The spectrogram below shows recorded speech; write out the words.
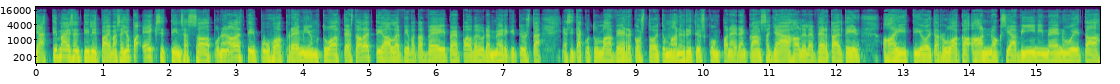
jättimäisen tilipäivänsä, jopa exittinsä saapuneen. Alettiin puhua premium-tuotteesta, alettiin alleviivata VIP-palveluiden merkitystä ja sitä kun tullaan verkostoitumaan yrityskumppaneiden kanssa jäähallille, vertailtiin aitioita, ruoka-annoksia, viinimenuita. Äh,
